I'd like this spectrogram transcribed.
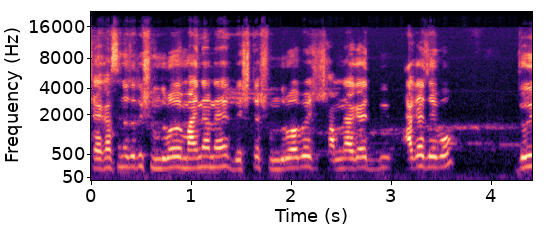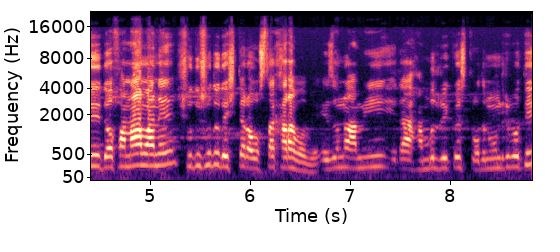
শেখ হাসিনা যদি সুন্দরভাবে মাইনা নেয় দেশটা সুন্দরভাবে সামনে আগে আগে যাব যদি দফা না মানে শুধু শুধু দেশটার অবস্থা খারাপ হবে। এই জন্য আমি এটা হাম্বল রিকোয়েস্ট প্রধানমন্ত্রীর প্রতি,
